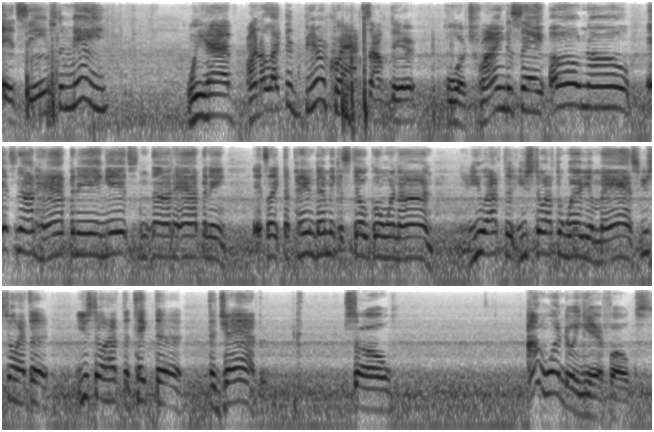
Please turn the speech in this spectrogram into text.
it seems to me we have unelected bureaucrats out there who are trying to say, "Oh no, it's not happening. It's not happening." It's like the pandemic is still going on you have to you still have to wear your mask you still have to you still have to take the the jab so i'm wondering here folks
